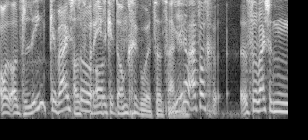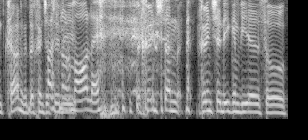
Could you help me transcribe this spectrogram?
als Linke, weißt du? Als so, freies Gedankengut sozusagen. ja, einfach so, weißt du, dann, keine Ahnung, da könntest du Als Normale. da könntest du dann, könntest du dann irgendwie so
